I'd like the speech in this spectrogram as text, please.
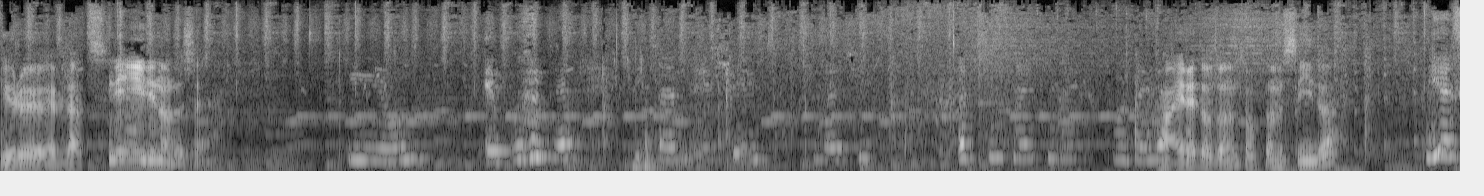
Yürü evlat. Şimdi Yiğit'in odası. Bir tane şey hepsini burada. Hayret odanı toplamışsın İdo. Yes,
